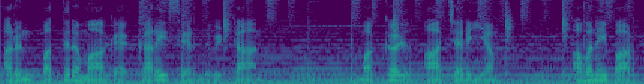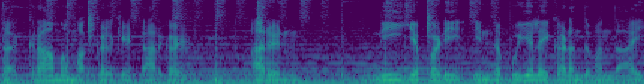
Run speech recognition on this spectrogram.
அருண் பத்திரமாக கரை சேர்ந்து விட்டான். மக்கள் ஆச்சரியம். அவனை பார்த்த கிராம மக்கள் கேட்டார்கள் அருண் நீ எப்படி இந்த புயலை கடந்து வந்தாய்?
